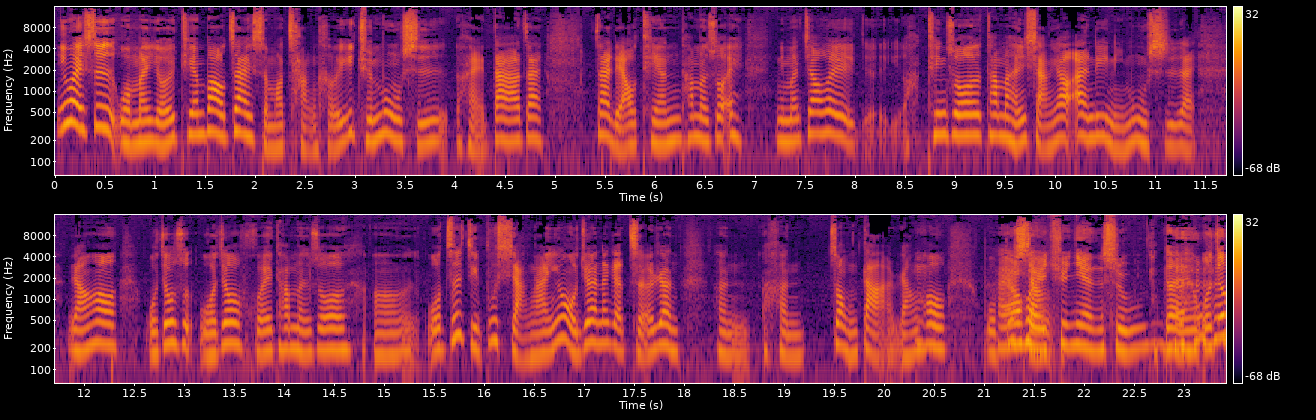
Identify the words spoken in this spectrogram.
因为是我们有一天报在什么场合，一群牧师，嘿，大家在在聊天，他们说，哎，你们教会听说他们很想要案例你牧师，哎。然后我就说，我就回他们说，嗯，我自己不想啊，因为我觉得那个责任很很重大，然后我不想回去念书，对我就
